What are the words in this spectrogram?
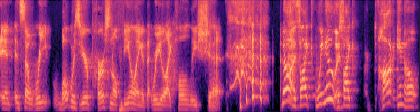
and and so were you, what was your personal feeling at that? Were you like, holy shit? No, it's like we knew. It's like hot, you know.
